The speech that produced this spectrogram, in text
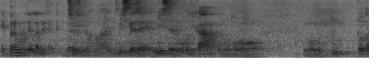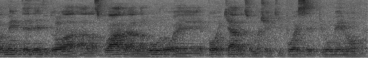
è bravura dell'allenatore. Sì, sì, no, ma il mister, è, il mister è un uomo di campo, un uomo, un uomo tu, totalmente dedito a, alla squadra, al lavoro e poi è chiaro, insomma, c'è chi può essere più o meno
